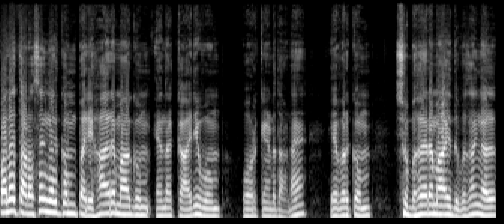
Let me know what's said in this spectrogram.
പല തടസ്സങ്ങൾക്കും പരിഹാരമാകും എന്ന കാര്യവും ഓർക്കേണ്ടതാണ്. എവർക്കും ശുഭകരമായ ദിവസങ്ങൾ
